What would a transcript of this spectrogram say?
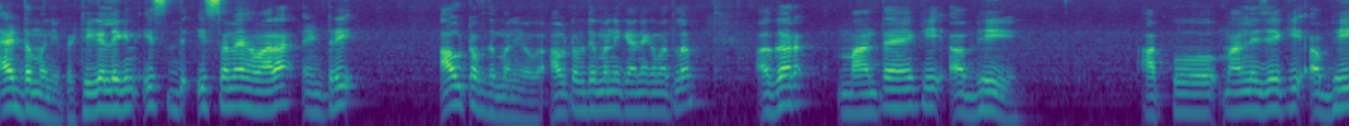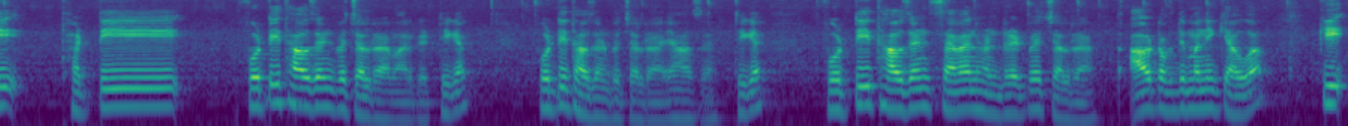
एट द मनी पे, ठीक है? लेकिन इस इस समय हमारा entry out of the money होगा। आउट ऑफ़ द मनी कहने का मतलब अगर मानते हैं कि अभी आपको, मान लीजिए कि अभी थर्टी फोर्टी थाउज़ेंड पे चल रहा है मार्केट ठीक है? फोर्टी थाउज़ेंड पे चल रहा है यहाँ से, ठीक है? फोर्टी थाउज़ेंड सेवन हंड्रेड पे चल रहा है। तो आउट ऑफ़ द मनी क्या हुआ? कि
